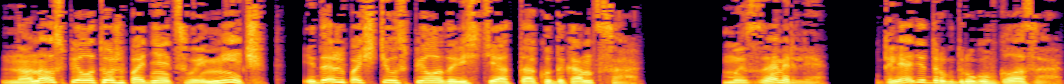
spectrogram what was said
но она успела тоже поднять свой меч и даже почти успела довести атаку до конца. Мы замерли, глядя друг другу в глаза.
